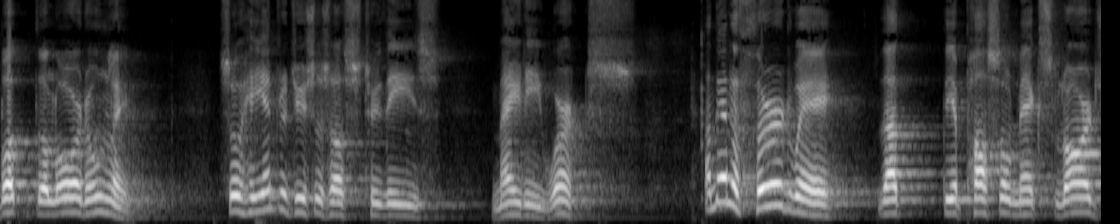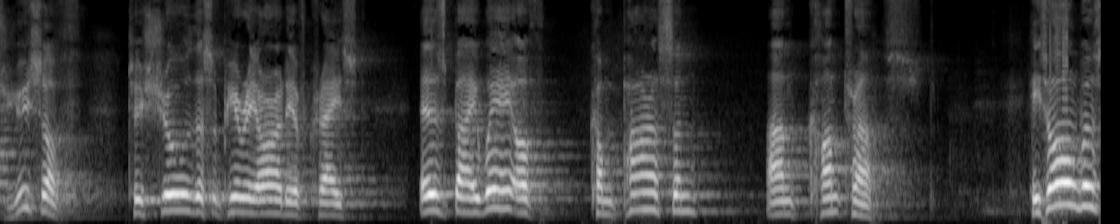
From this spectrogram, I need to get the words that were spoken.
but the Lord only. So he introduces us to these mighty works. And then a third way that the apostle makes large use of to show the superiority of Christ is by way of comparison and contrast. He's always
